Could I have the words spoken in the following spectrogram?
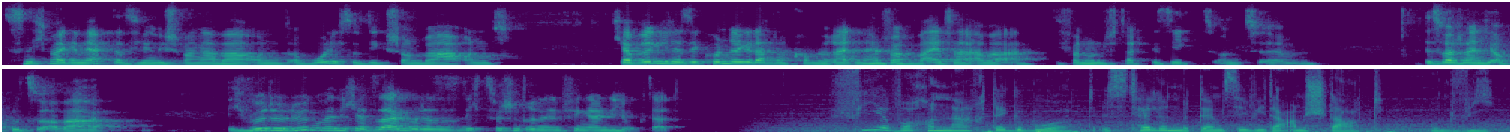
es nicht mal gemerkt, dass ich irgendwie schwanger war und obwohl ich so dick schon war und ich habe wirklich eine Sekunde gedacht, ach komm, wir reiten einfach weiter, aber die Vernunft hat gesiegt und ähm, ist wahrscheinlich auch gut so, aber ich würde lügen, wenn ich jetzt sagen würde, dass es nicht zwischendrin in den Fingern gejuckt hat. Vier Wochen nach der Geburt ist Helen mit Dempsey wieder am Start. Und wie?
